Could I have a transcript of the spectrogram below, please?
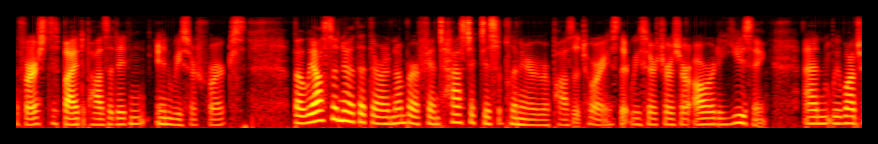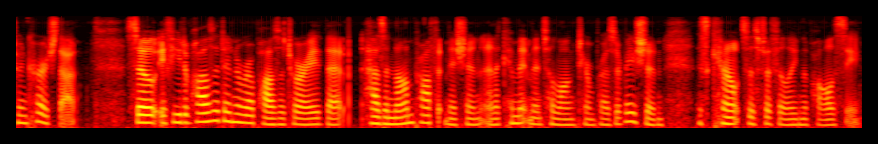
The first is by depositing in ResearchWorks, but we also know that there are a number of fantastic disciplinary repositories that researchers are already using, and we want to encourage that. So if you deposit in a repository that has a nonprofit mission and a commitment to long-term preservation, this counts as fulfilling the policy.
